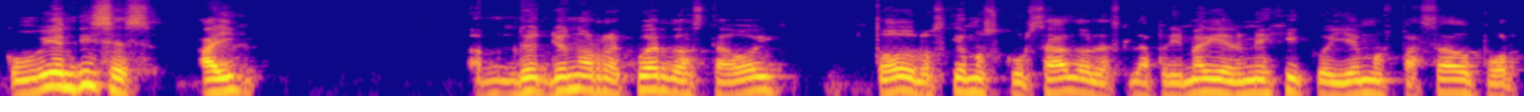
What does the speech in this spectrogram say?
como bien dices, hay, yo no recuerdo hasta hoy todos los que hemos cursado la, primaria en México y hemos pasado por,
